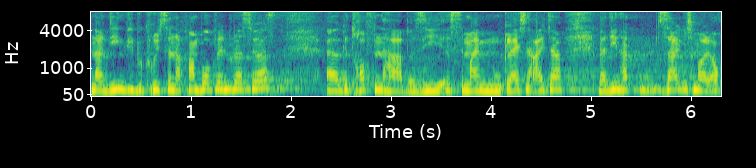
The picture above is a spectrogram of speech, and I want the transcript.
Nadine, liebe Grüße nach Hamburg, wenn du das hörst, äh, getroffen habe. Sie ist in meinem gleichen Alter. Nadine hat, sage ich mal, auch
